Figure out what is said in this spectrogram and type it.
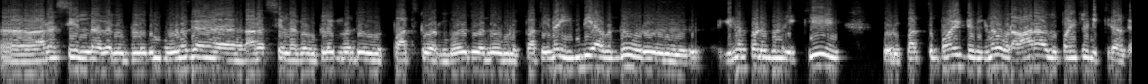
ஆஹ், அரசியல் நகர்வுகளுக்கும் உலக அரசியல் நகர்வுகளையும் வந்து பார்த்துட்டு வரும்போது வந்து உங்களுக்கு பாத்தீங்கன்னா இந்தியா வந்து ஒரு இனப்படுகொலைக்கு ஒரு பத்து பாயிண்ட் இருக்குன்னா ஒரு ஆறாவது பாயிண்ட்ல நிக்கிறாங்க.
